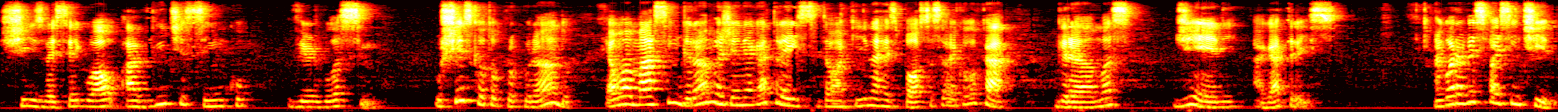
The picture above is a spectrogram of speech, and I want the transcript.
x vai ser igual a 25,5. O x que eu estou procurando é uma massa em gramas de NH3. Então, aqui na resposta você vai colocar gramas de NH3. Agora, vê se faz sentido.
